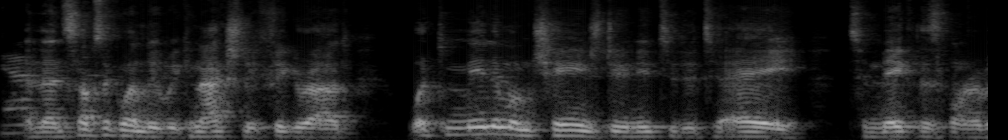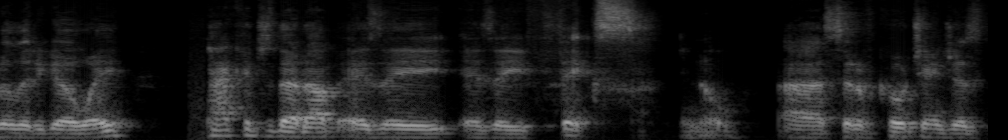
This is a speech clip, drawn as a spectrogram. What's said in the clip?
Yep. And then subsequently we can actually figure out what minimum change do you need to do to A to make this vulnerability go away package that up as a as a fix, you know, uh, set of code changes,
